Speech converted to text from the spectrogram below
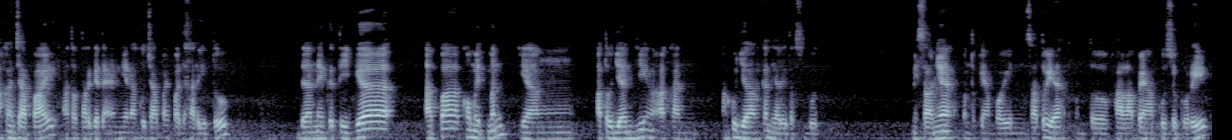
akan capai atau target yang ingin aku capai pada hari itu. Dan yang ketiga, apa komitmen yang atau janji yang akan aku jalankan di hari tersebut. Misalnya untuk yang poin satu ya, untuk hal apa yang aku syukuri,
